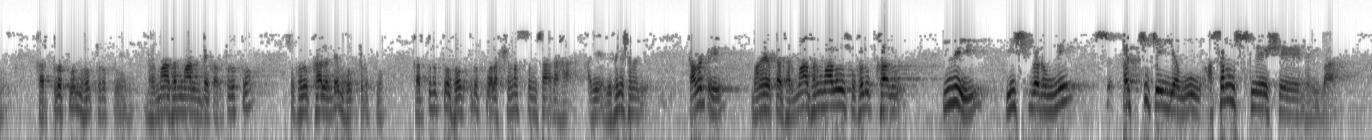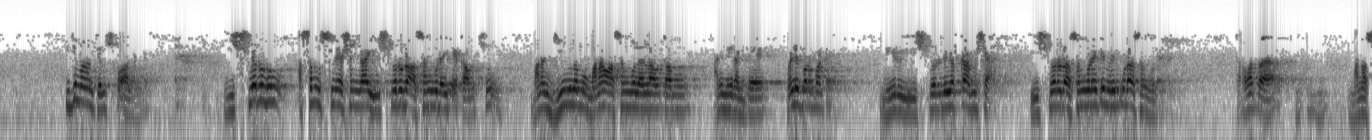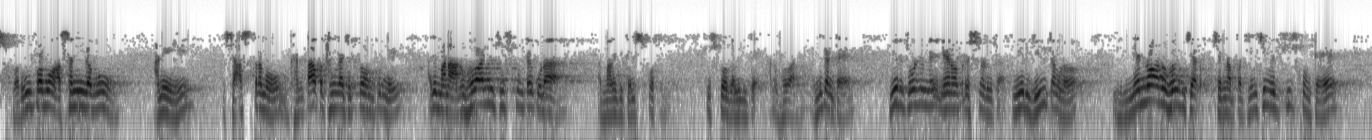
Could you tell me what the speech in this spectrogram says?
కర్తృత్వం భోక్తృత్వం. ధర్మాధర్మాలంటే కర్తృత్వం సుఖ దుఃఖాలంటే భోక్తృత్వం. కర్తృత్వ భోక్తృత్వ లక్షణ సంసార అది డెఫినేషన్ అది. కాబట్టి మన యొక్క ధర్మాధర్మాలు సుఖదుఖాలు ఇవి ఈశ్వరుణ్ణి టచ్ చెయ్యవు అసంశ్లేషేణైవ. ఇది మనం తెలుసుకోవాలండి. ఈశ్వరుడు అసంశ్లేషంగా ఈశ్వరుడు అసంగుడైతే కావచ్చు మనం జీవులము మనం అసంగులు ఎలా అవుతాము అని మీరంటే మళ్ళీ పొరపాటే. మీరు ఈశ్వరుడు యొక్క అంశ. ఈశ్వరుడు అసంగుడైతే మీరు కూడా అసంగుడే. తర్వాత మన స్వరూపము అసంగము అని శాస్త్రము ఘంటాపథంగా చెప్తూ ఉంటుంది. అది మన అనుభవాన్ని చూసుకుంటే కూడా మనకి తెలిసిపోతుంది. చూసుకోగలిగితే అనుభవాన్ని. ఎందుకంటే మీరు చూడండి నేను ఒక ప్రశ్న అడుగుతా. మీరు జీవితంలో ఎన్నెన్నో అనుభవించారు. చిన్నప్పటి నుంచి మీరు చూసుకుంటే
